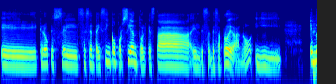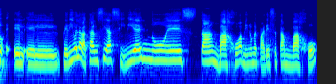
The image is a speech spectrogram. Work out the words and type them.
eh, creo que es el 65% el que está, el desaprueba, ¿no? Y el, el, pedido de la vacancia, si bien no es tan bajo, a mí no me parece tan bajo,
